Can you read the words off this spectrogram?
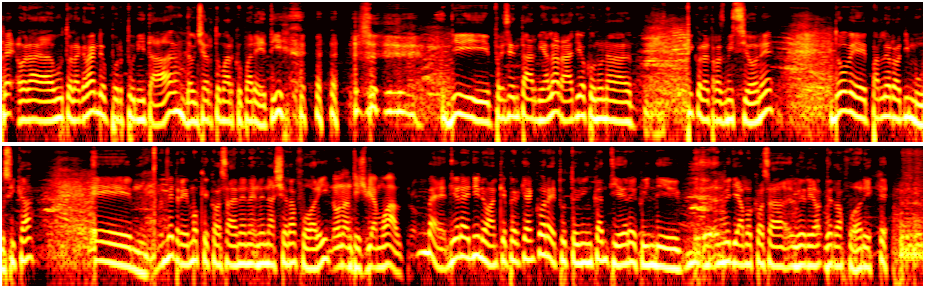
Beh, ho la- avuto la grande opportunità da un certo Marco Pareti di presentarmi alla radio con una piccola trasmissione dove parlerò di musica e vedremo che cosa ne, ne nascerà fuori. Non anticipiamo altro. Beh, direi di no, anche perché ancora è tutto in cantiere, quindi eh, vediamo cosa verrà fuori.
